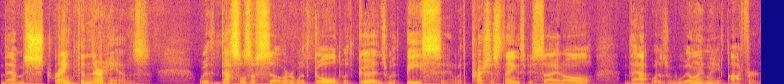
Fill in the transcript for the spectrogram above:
them strengthened their hands with vessels of silver, with gold, with goods, with beasts, and with precious things beside all that was willingly offered.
